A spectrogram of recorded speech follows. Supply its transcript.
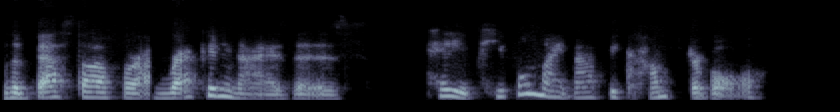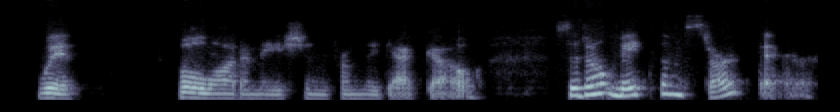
The best software recognizes hey, people might not be comfortable with full automation from the get go. So don't make them start there,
